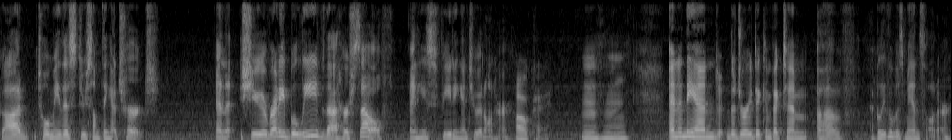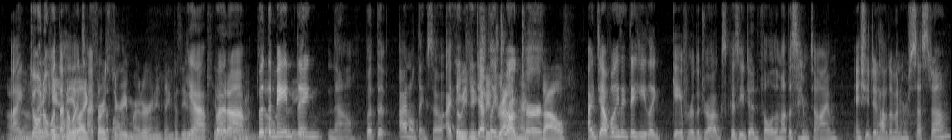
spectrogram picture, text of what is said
god told me this through something at church and she already believed that herself and he's feeding into it on her Okay. Mm hmm. And in the end the jury did convict him of i believe it was manslaughter was i, don't know what the hell be I like typed first degree murder or anything because he yeah didn't kill but her um but the main thing no but the i don't think so i So think he definitely drugged her herself. I definitely think that he like gave her the drugs because he did fill them at the same time, and she did have them in her system.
